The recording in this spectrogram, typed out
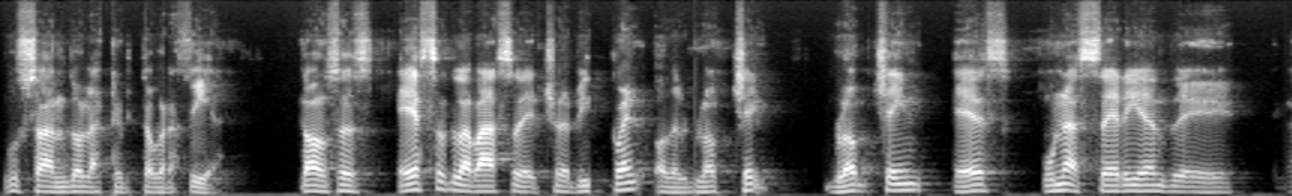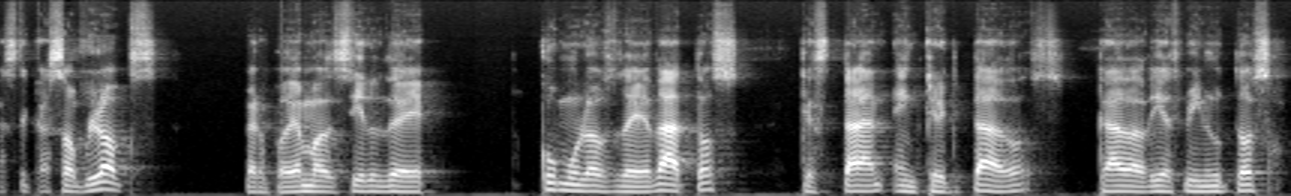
usando la criptografía. Entonces, esa es la base de hecho de Bitcoin o del blockchain. Blockchain es una serie de, en este caso, blocks, pero podemos decir de cúmulos de datos que están encriptados cada 10 minutos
